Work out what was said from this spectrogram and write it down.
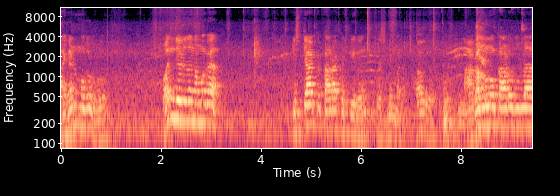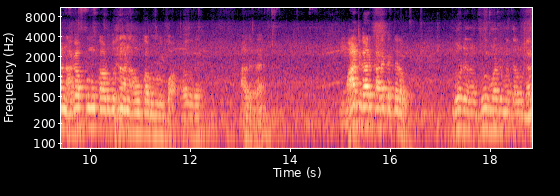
ಆ ಹೆಣ್ಮಗಳು ಬಂದ್ ಹಿಡಿದು ನಮಗ ಇಷ್ಟ್ಯಾಕೆ ಕಾಡಾಕತ್ತೀರಿ ಅಂತ ಪ್ರಶ್ನೆ ಮಾಡ ಹೌದು ನಾಗಮ್ಮನು ಕಾಡೋದಿಲ್ಲ ನಾಗಪ್ಪನು ಕಾಡೋದಿಲ್ಲ ನಾವು ಕಾಡೋದಿಲ್ಲಪ್ಪ ಹೌದು ಆದ್ರೆ ಮಾಟಗಾರ ಕಾಡಕತ್ತಾರ ಅವ್ರು. ನೋಡ್ರಿ ನಾವು ದೂರ ಮಾಡ್ರಿ ಮತ್ತೆ ಅವ್ರು ಬೇಡ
